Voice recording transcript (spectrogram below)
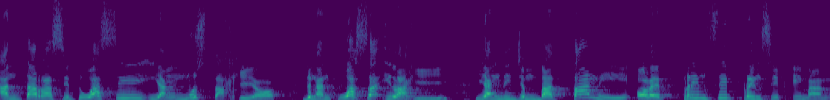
antara situasi yang mustahil dengan kuasa ilahi yang dijembatani oleh prinsip-prinsip iman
